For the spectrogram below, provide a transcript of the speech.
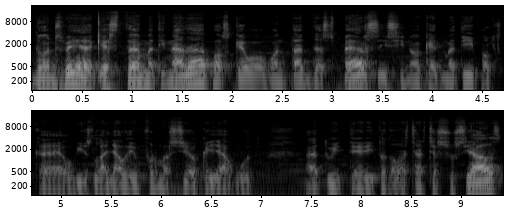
Doncs bé, aquesta matinada, pels que heu aguantat desperts, i si no aquest matí pels que heu vist la llau d'informació que hi ha hagut a Twitter i totes les xarxes socials,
